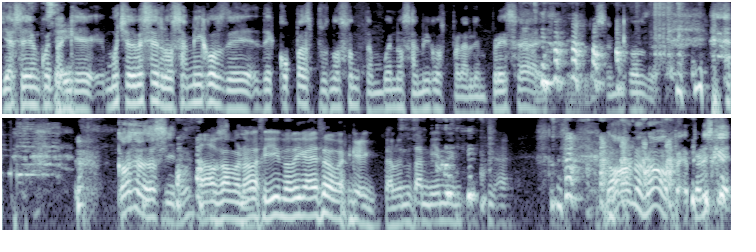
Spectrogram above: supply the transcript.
ya se dan cuenta que muchas veces los amigos de, de, copas pues no son tan buenos amigos para la empresa, este, los amigos de... Cosas así, ¿no? No, cómo no, sí, no diga eso porque tal vez no están viendo. no, no, no, pero es que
